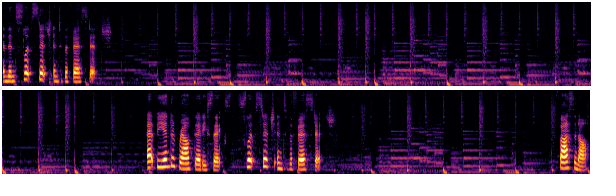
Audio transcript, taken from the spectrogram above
and then slip stitch into the first stitch. At the end of round 36, slip stitch into the first stitch. Fasten off.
